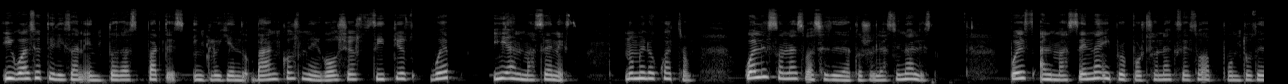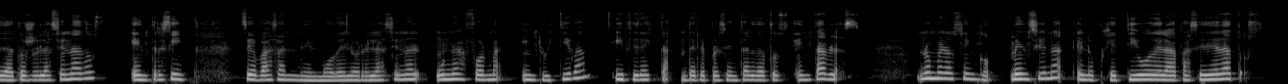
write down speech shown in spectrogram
Igual se utilizan en todas partes, incluyendo bancos, negocios, sitios web y almacenes. Número 4. ¿Cuáles son las bases de datos relacionales? Pues almacena y proporciona acceso a puntos de datos relacionados entre sí. Se basan en el modelo relacional, una forma intuitiva y directa de representar datos en tablas. Número 5. Menciona el objetivo de la base de datos.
